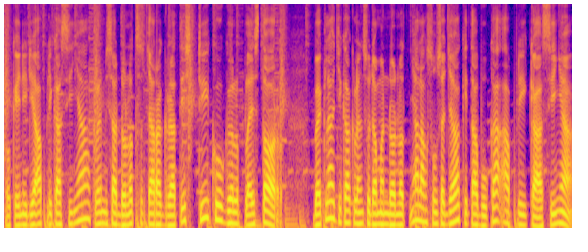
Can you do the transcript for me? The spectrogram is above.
Oke ini dia aplikasinya kalian bisa download secara gratis di Google Play Store Baiklah jika kalian sudah mendownloadnya langsung saja kita buka aplikasinya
